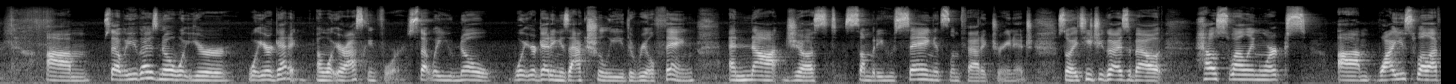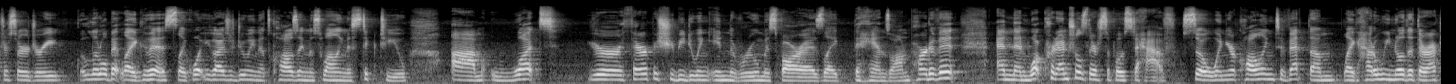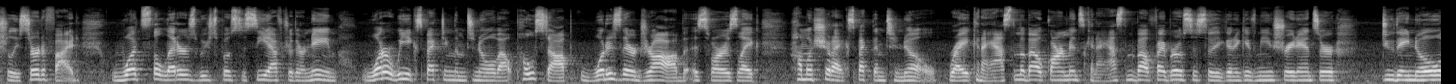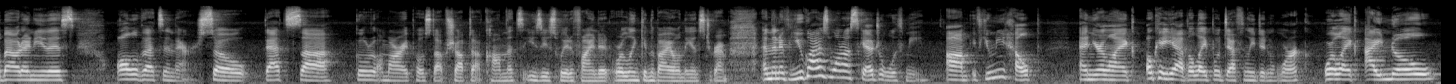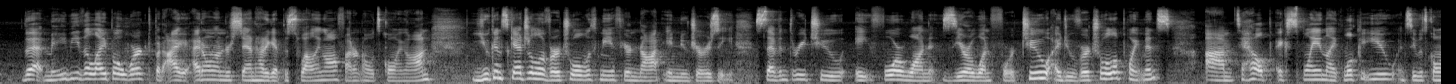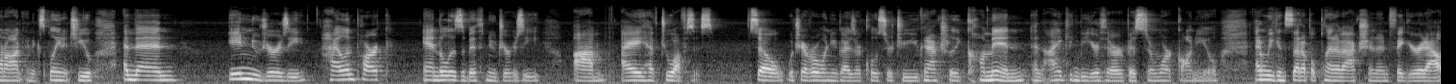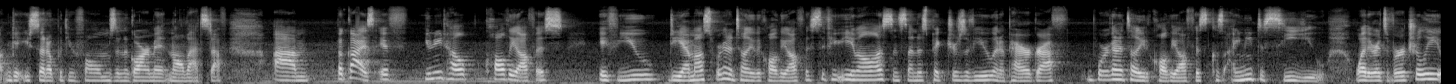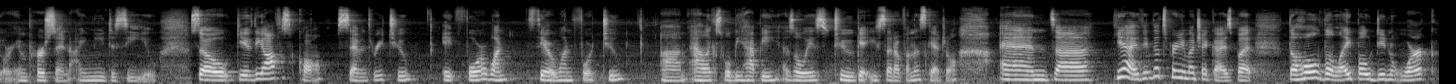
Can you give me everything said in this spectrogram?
Um, so that way you guys know what you're what you're getting and what you're asking for. So that way you know what you're getting is actually the real thing and not just somebody who's saying it's lymphatic drainage. So i teach you guys about how swelling works um, why you swell after surgery, a little bit like this, like what you guys are doing that's causing the swelling to stick to you, um, what your therapist should be doing in the room as far as like the hands-on part of it and then what credentials they're supposed to have. So when you're calling to vet them like how do we know that they're actually certified? What's the letters we're supposed to see after their name? What are we expecting them to know about post-op? What is their job as far as like how much should i expect them to know right? Can i ask them about garments? Can i ask them about fibrosis? So they're going to give me a straight answer? Do they know about any of this? All of that's in there. So that's uh go to amarepostopshop.com. That's the easiest way to find it, or link in the bio on the Instagram. And then if you guys want to schedule with me, um, if you need help and you're like, okay, yeah, the lipo definitely didn't work, or like, I know that maybe the lipo worked, but I, I don't understand how to get the swelling off. I don't know what's going on. You can schedule a virtual with me if you're not in New Jersey. 732 841 0142. I do virtual appointments um, to help explain, like, look at you and see what's going on and explain it to you. And then in New Jersey, Highland Park, and Elizabeth, New Jersey. Um, I have two offices. So, whichever one you guys are closer to, you can actually come in and I can be your therapist and work on you. And we can set up a plan of action and figure it out and get you set up with your foams and the garment and all that stuff. Um, but, guys, if you need help, call the office. if you DM us, we're going to tell you to call the office. If you email us and send us pictures of you in a paragraph, we're going to tell you to call the office because I need to see you, whether it's virtually or in person. I need to see you. So give the office a call, 732 841 0142. Um, Alex will be happy, as always, to get you set up on the schedule. And uh, yeah, I think that's pretty much it, guys. But the whole the lipo didn't work.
